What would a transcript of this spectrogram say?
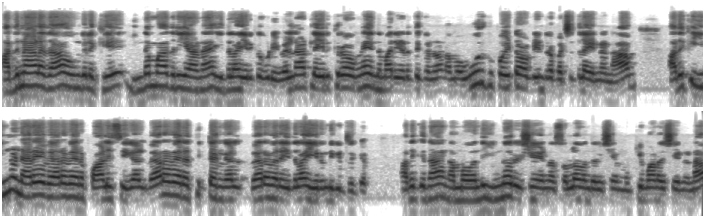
அதனால தான் உங்களுக்கு இந்த மாதிரியான இதெல்லாம் இருக்கக்கூடிய வெளிநாட்டில் இருக்கிறவங்க இந்த மாதிரி எடுத்துக்கணும். நம்ம ஊருக்கு போயிட்டோம் அப்படின்ற பட்சத்தில் என்னன்னா அதுக்கு இன்னும் நிறைய வேற வேற பாலிசிகள் வேற வேற திட்டங்கள் வேற வேற இதெல்லாம் இருந்துகிட்டு இருக்கு. அதுக்கு தான் நம்ம வந்து இன்னொரு விஷயம் என்ன சொல்ல வந்த விஷயம் முக்கியமான விஷயம் என்னன்னா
